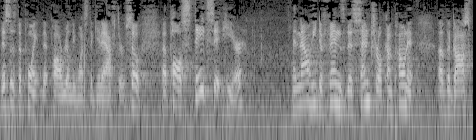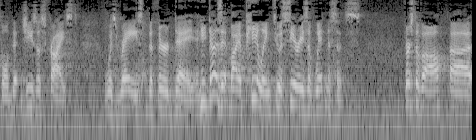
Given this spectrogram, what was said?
This is the point that Paul really wants to get after. So uh, Paul states it here, and now he defends this central component of the gospel that Jesus Christ was raised the third day. And he does it by appealing to a series of witnesses. First of all, uh,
